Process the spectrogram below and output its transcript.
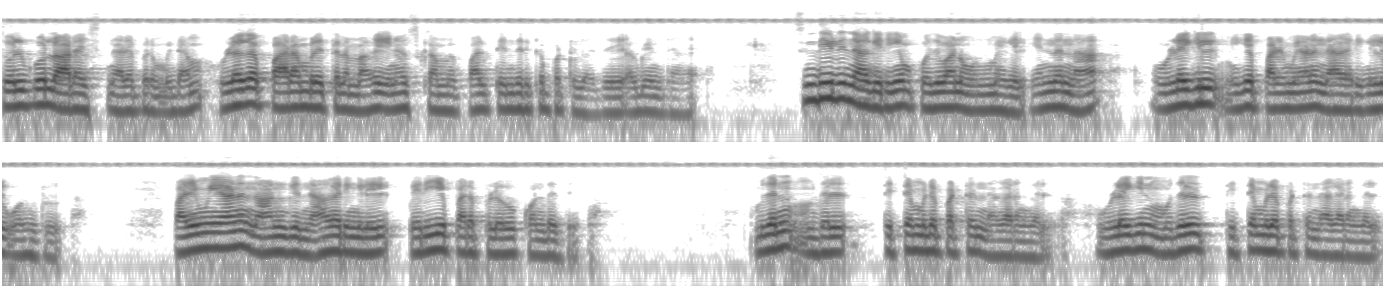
தொல்பொருள் ஆராய்ச்சி நடைபெறும் இடம் உலக பாரம்பரிய தலமாக யுனெஸ்கோ அமைப்பால் தேர்ந்தெடுக்கப்பட்டுள்ளது அப்படின்றாங்க. சிந்திவெளி நாகரிகம் பொதுவான உண்மைகள் என்னென்னா உலகில் மிக பழமையான நாகரிகங்களில் ஒன்று. பழமையான நான்கு நாகரிகங்களில் பெரிய பரப்பளவு கொண்டது. முதன் முதல் திட்டமிடப்பட்ட நகரங்கள். உலகின் முதல் திட்டமிடப்பட்ட நகரங்கள்.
